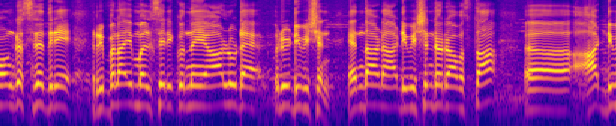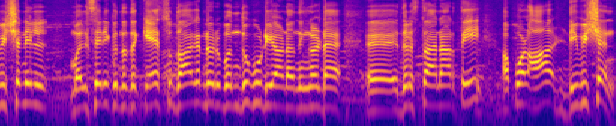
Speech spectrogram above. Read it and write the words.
കോൺഗ്രസിനെതിരെ റിബലായി മത്സരിക്കുന്നയാളുടെ ഒരു ഡിവിഷൻ എന്താണ് ആ ഡിവിഷന്റെ ഒരു അവസ്ഥ? ആ ഡിവിഷനിൽ മത്സരിക്കുന്നത് കെ സുധാകരന്റെ ഒരു ബന്ധു കൂടിയാണ് നിങ്ങളുടെ എതിർ സ്ഥാനാർത്ഥി. അപ്പോൾ ആ ഡിവിഷൻ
